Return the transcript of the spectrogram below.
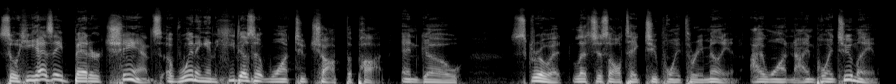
So he has a better chance of winning, and he doesn't want to chop the pot and go, screw it, let's just all take 2.3 million. I want 9.2 million.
